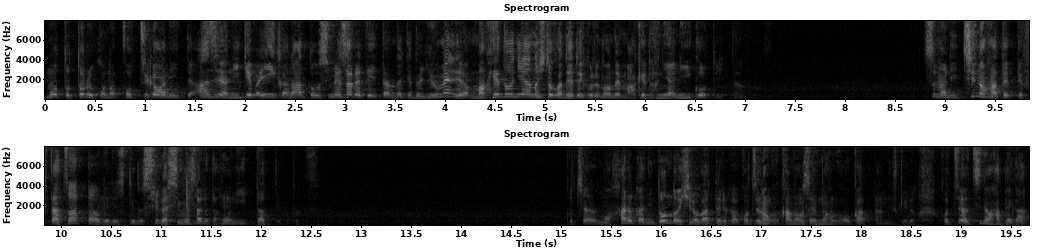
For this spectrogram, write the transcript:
もっとトルコのこっち側に行ってアジアに行けばいいかなと示されていたんだけど夢ではマケドニアの人が出てくるのでマケドニアに行こうと言ったわけです。つまり地の果てって2つあったわけですけど主が示された方に行ったってこと。ですこっちはもうはるかにどんどん広がってるからこっちの方が可能性の方が多かったんですけどこっちは地の果てが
